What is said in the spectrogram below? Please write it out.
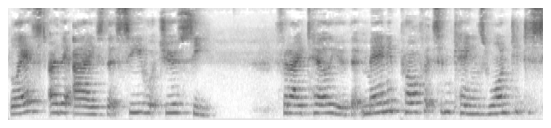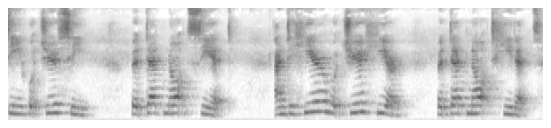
Blessed are the eyes that see what you see. For I tell you that many prophets and kings wanted to see what you see, but did not see it, and to hear what you hear, but did not hear it.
